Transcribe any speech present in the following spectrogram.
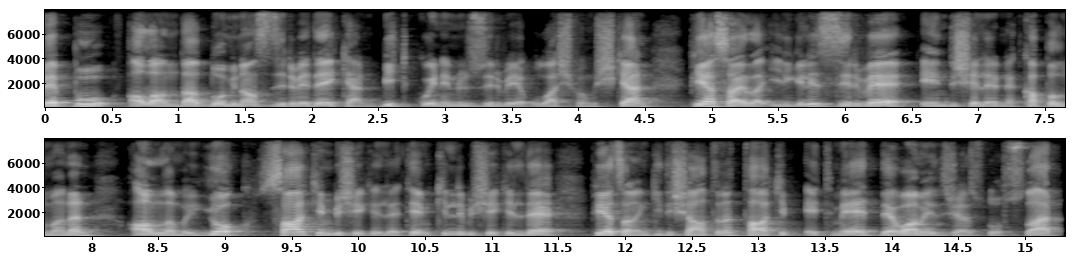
Ve bu alanda dominans zirvedeyken Bitcoin henüz zirveye ulaşmamışken piyasayla ilgili zirve endişelerine kapılmanın anlamı yok. Sakin bir şekilde, temkinli bir şekilde piyasanın gidişatını takip etmeye devam edeceğiz dostlar.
